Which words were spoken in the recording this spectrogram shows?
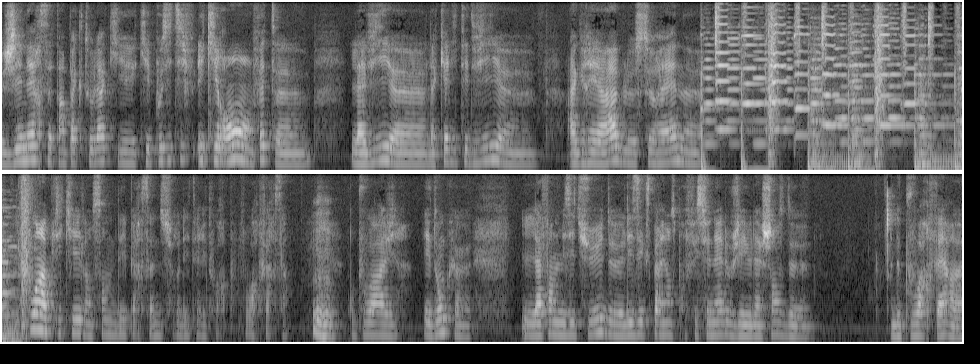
génèrent cet impact-là qui est, qui est positif et qui rend, en fait, la vie, la qualité de vie agréable, sereine. Il faut impliquer l'ensemble des personnes sur les territoires pour pouvoir faire ça, Mhm. pour pouvoir agir. Et donc, euh, la fin de mes études, euh, les expériences professionnelles où j'ai eu la chance de, de, pouvoir, faire, euh,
